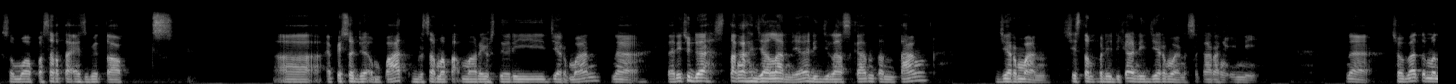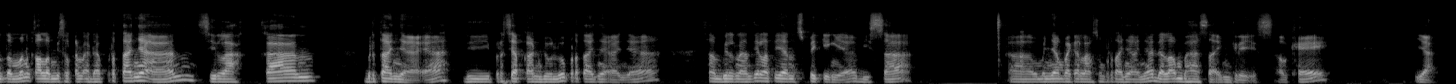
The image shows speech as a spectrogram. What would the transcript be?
semua peserta SB Talks uh, episode 4 bersama Pak Marius dari Jerman. Nah, tadi sudah setengah jalan ya dijelaskan tentang Jerman, sistem pendidikan di Jerman sekarang ini. Nah, coba teman-teman kalau misalkan ada pertanyaan, silahkan bertanya ya. Dipersiapkan dulu pertanyaannya sambil nanti latihan speaking ya, bisa uh, menyampaikan langsung pertanyaannya dalam bahasa Inggris. Oke? Okay? Ya,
